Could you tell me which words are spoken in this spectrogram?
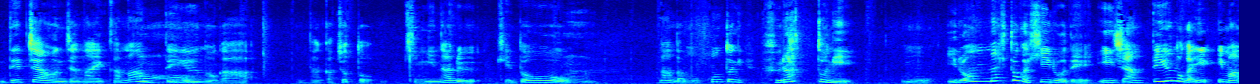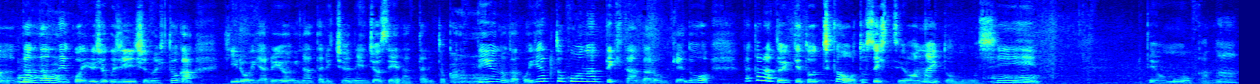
出ちゃうんじゃないかなっていうのが、なんかちょっと気になるけど、うんなんだもう本当にフラットにもういろんな人がヒーローでいいじゃんっていうのがい今だんだんね、こう有色人種の人がヒーローをやるようになったり中年女性だったりとかっていうのがこうやっとこうなってきたんだろうけどだからといってどっちかを落とす必要はないと思うし、って思うかな。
